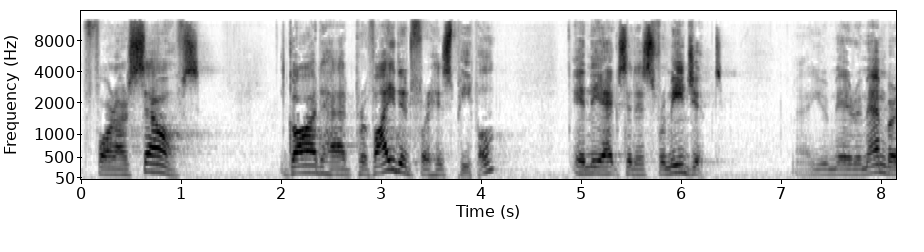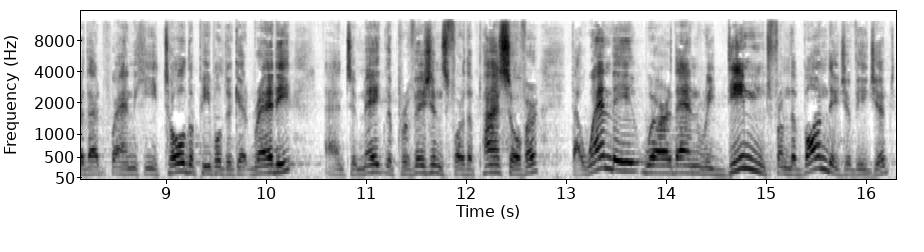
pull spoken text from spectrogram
for ourselves. God had provided for his people in the Exodus from Egypt. Uh, you may remember that when he told the people to get ready and to make the provisions for the Passover, that when they were then redeemed from the bondage of Egypt,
